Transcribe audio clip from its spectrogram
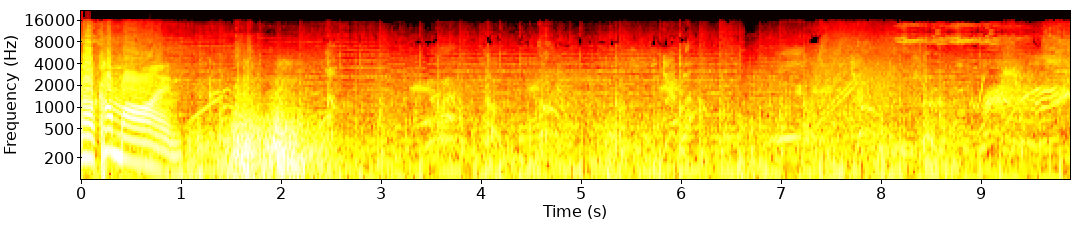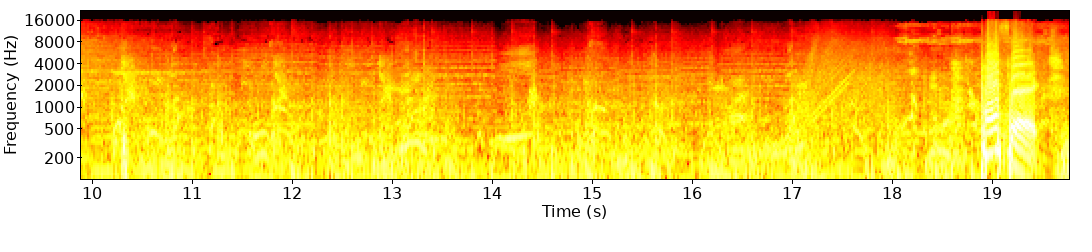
Oh, come on. Perfect.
